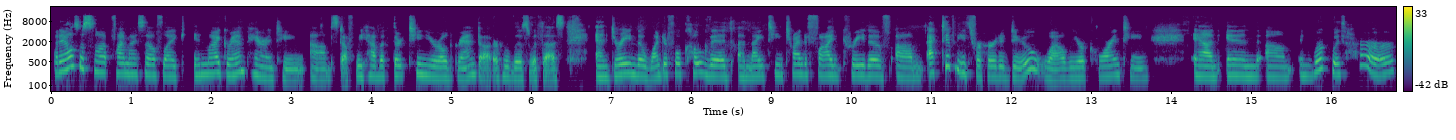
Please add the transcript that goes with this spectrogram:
But I also saw, find myself like in my grandparenting um, stuff, we have a 13 year old granddaughter who lives with us. And during the wonderful COVID 19, trying to find creative um, activities for her to do while we were quarantined and in um, in work with her,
